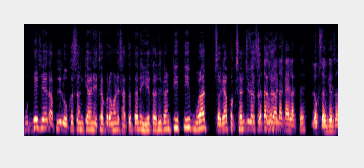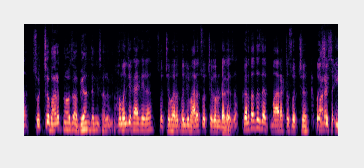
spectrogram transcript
मुद्दे जे आहेत आपली लोकसंख्या आणि याच्याप्रमाणे सातत्याने येत राहतील कारण ती ती मुळात सगळ्या पक्षांची काय लागतंय? लोकसंख्येचं? स्वच्छ भारत नावाचं अभियान त्यांनी चालवलं. म्हणजे काय केलं? स्वच्छ भारत म्हणजे भारत स्वच्छ करून टाकायचा. करतातच आहेत महाराष्ट्र स्वच्छ. पैसे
